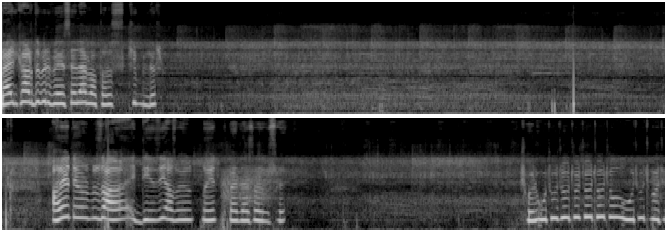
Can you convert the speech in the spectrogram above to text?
Belki arada bir VS'ler atarız. Kim bilir. Yazmayı unutmayın. Benden sonrası. Şöyle uç uç uç uç uç uç uç uç böyle.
